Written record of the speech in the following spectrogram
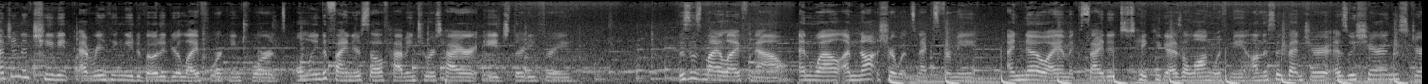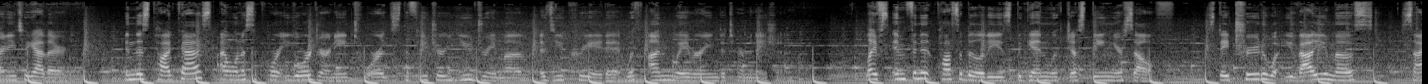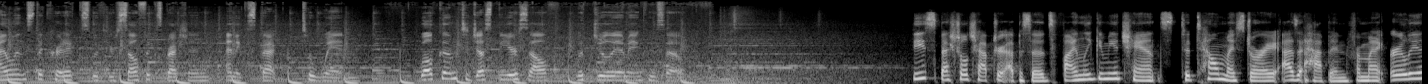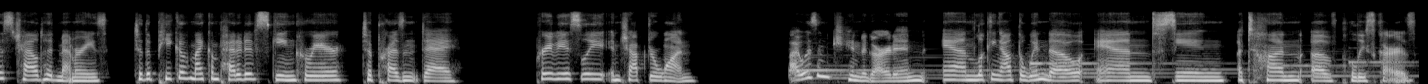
Imagine achieving everything you devoted your life working towards, only to find yourself having to retire at age 33. This is my life now, and while I'm not sure what's next for me, I know I am excited to take you guys along with me on this adventure as we share in this journey together. In this podcast, I want to support your journey towards the future you dream of as you create it with unwavering determination. Life's infinite possibilities begin with just being yourself. Stay true to what you value most, silence the critics with your self expression, and expect to win. Welcome to Just Be Yourself with Julia Mancuso. These special chapter episodes finally give me a chance to tell my story as it happened from my earliest childhood memories to the peak of my competitive skiing career to present day. Previously in chapter one, I was in kindergarten and looking out the window and seeing a ton of police cars.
